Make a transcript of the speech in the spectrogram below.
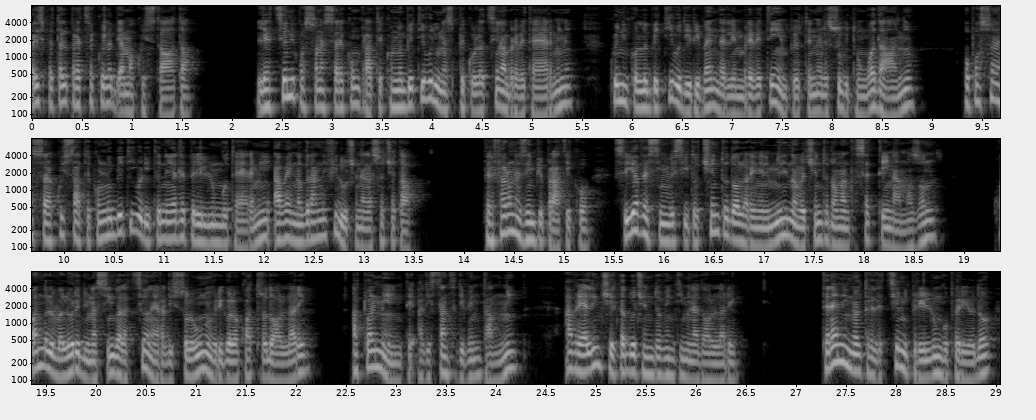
rispetto al prezzo a cui l'abbiamo acquistata. Le azioni possono essere comprate con l'obiettivo di una speculazione a breve termine, quindi con l'obiettivo di rivenderle in breve tempo e ottenere subito un guadagno, o possono essere acquistate con l'obiettivo di tenerle per il lungo termine avendo grande fiducia nella società. Per fare un esempio pratico, se io avessi investito 100 dollari nel 1997 in Amazon, quando il valore di una singola azione era di solo 1,4 dollari, attualmente, a distanza di 20 anni, avrei all'incirca 220.000 dollari. Tenendo inoltre le azioni per il lungo periodo,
